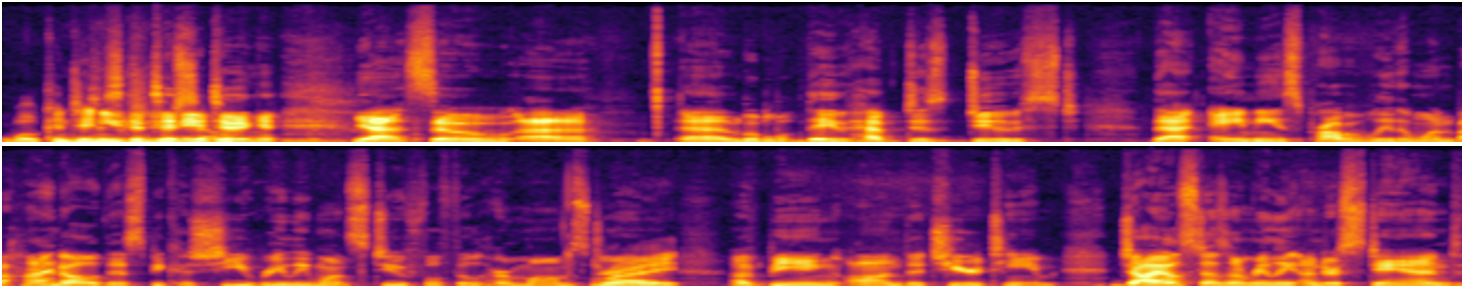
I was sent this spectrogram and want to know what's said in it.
will continue Just to continue do so. doing it. Yeah. So uh, uh, little they have deduced that Amy is probably the one behind all of this because she really wants to fulfill her mom's dream Right. of being on the cheer team. Giles doesn't really understand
